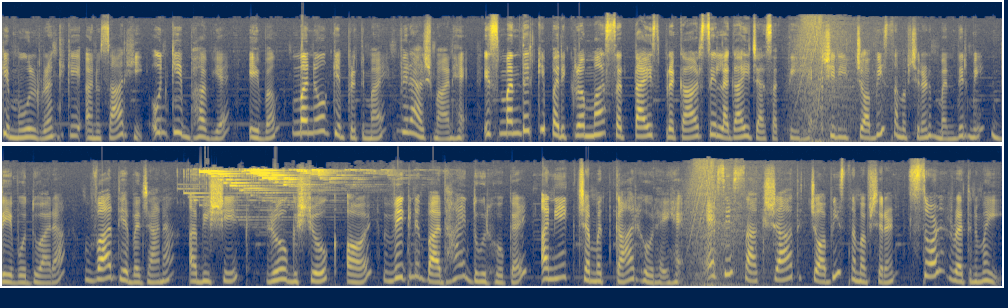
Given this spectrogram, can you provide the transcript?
के मूल रंग के अनुसार ही उनकी भव्य एवं मनोज्ञ प्रतिमाएँ विराजमान हैं। इस मंदिर की परिक्रमा 27 प्रकार से लगाई जा सकती है श्री चौबीस समपशरण मंदिर में देवों द्वारा वाद्य बजाना, अभिषेक रोग शोक और विघ्न बाधाएँ दूर होकर अनेक चमत्कार हो रहे हैं। ऐसे साक्षात चौबीस समवशरण स्वर्ण रत्नमयी,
